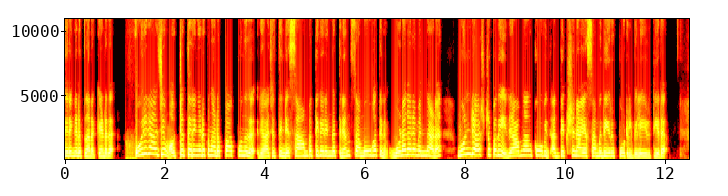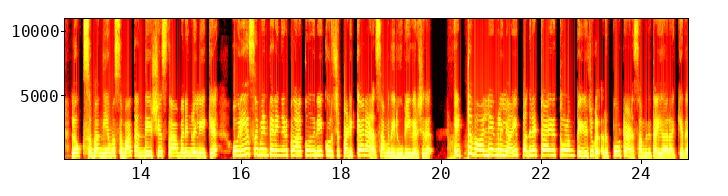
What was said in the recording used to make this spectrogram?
തിരഞ്ഞെടുപ്പ് നടക്കേണ്ടത്. ഒരു രാജ്യം ഒറ്റ തിരഞ്ഞെടുപ്പ് നടപ്പാക്കുന്നത് രാജ്യത്തിന്റെ സാമ്പത്തിക രംഗത്തിനും സമൂഹത്തിനും ഗുണകരമെന്നാണ് മുൻ രാഷ്ട്രപതി രാംനാഥ് കോവിന്ദ് അധ്യക്ഷനായ സമിതി റിപ്പോർട്ടിൽ വിലയിരുത്തിയത്. ലോക്സഭ നിയമസഭ തദ്ദേശീയ സ്ഥാപനങ്ങളിലേക്ക് ഒരേ സമയം തെരഞ്ഞെടുപ്പ് നടക്കുന്നതിനെ കുറിച്ച് പഠിക്കാനാണ് സമിതി രൂപീകരിച്ചത്. എട്ട് വാല്യങ്ങളിലായി പതിനെട്ടായിരത്തോളം പേജുകൾ റിപ്പോർട്ടാണ് സമിതി തയ്യാറാക്കിയത്.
